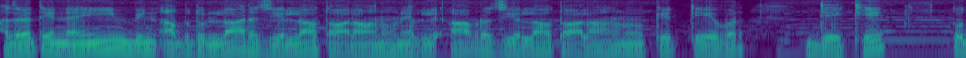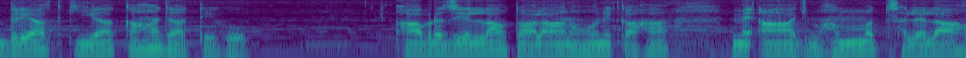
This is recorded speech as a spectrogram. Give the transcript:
حضرت نعیم بن عبداللہ رضی اللہ تعالیٰ عنہ نے آپ رضی اللہ تعالیٰ عنہ کے تیور دیکھے تو دریافت کیا، کہاں جاتے ہو؟ آپ رضی اللہ تعالیٰ عنہ نے کہا، میں آج محمد صلی اللہ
